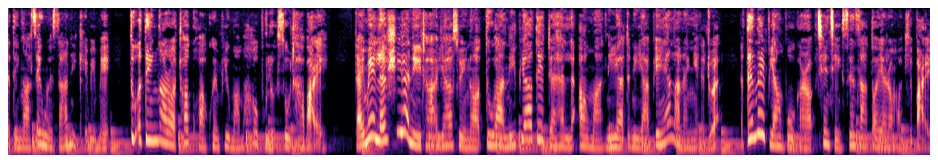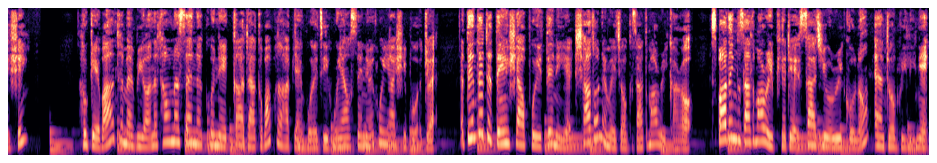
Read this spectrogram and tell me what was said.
အသင်းကစိတ်ဝင်စားနေခဲ့ပေမဲ့သူ့အသင်းကတော့ထွက်ခွာခွင့်ပြုမှာမဟုတ်ဘူးလို့ဆိုထားပါတယ်။ဒါပေမဲ့လက်ရှိအနေထားအရဆိုရင်တော့သူဟာနီးပြတဲ့တန်ဟက်လက်အောက်မှာနေရာတနေရာပြင်ရလာနိုင်တဲ့အတွက်အသင်းသေးပြောင်းဖို့ကတော့ချင်းချင်းစဉ်းစားသွားရတော့မှာဖြစ်ပါတယ်ရှင်။ဟုတ်ကဲ့ပါထပ်မံပြီးတော့2022ခုနှစ်ကာတာကမ္ဘာဖလားပြိုင်ပွဲကြီးဝင်ရောက်ဆင်နွှဲခွင့်ရရှိဖို့အတွက် အသင်းသက်တည်ရှာဖွေတင်နေတဲ့တခြားသောနာမည်ကျော်ကစားသမားတွေကတော့စပါတင်ကစားသမားတွေဖြစ်တဲ့ဆာဂျီယိုရီကိုလွန်အန်တိုဘီလီနဲ့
